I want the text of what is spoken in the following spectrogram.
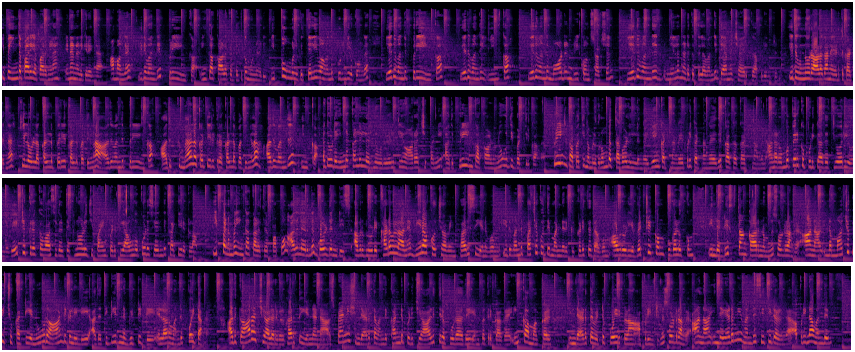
இப்போ இந்த பாறையை பாருங்களேன் என்ன நினைக்கிறீங்க? ஆமாங்க இது வந்து ப்ரீ இன்கா இன்கா காலகட்டத்துக்கு முன்னாடி. இப்போ உங்களுக்கு தெளிவாக வந்து புரிஞ்சிருக்கோங்க எது வந்து ப்ரீ இன்கா எது வந்து இன்கா எது வந்து மாடர்ன் ரீகன்ஸ்ட்ரக்ஷன் எது வந்து நிலநடுக்கத்தில் வந்து டேமேஜ் ஆயிருக்கு அப்படின்ட்டு. இது இன்னொரு அழகான எடுத்துக்காட்டுங்க. கீழே உள்ள கல் பெரிய கல் பார்த்தீங்களா அது வந்து ப்ரீ இன்கா அதுக்கு மேலே கட்டியிருக்கிற கல்லை பார்த்தீங்களா அது வந்து இன்கா அதோட இந்த கல்லில் இருந்து ஒரு எழுத்தையும் ஆராய்ச்சி பண்ணி அது ப்ரீ இன்கா காலம்னு உறுதிப்படுத்தியிருக்காங்க. ப்ரீ இன்கா பற்றி நம்மளுக்கு ரொம்ப தகவல் இல்லைங்க. ஏன் கட்டினாங்க? எப்படி கட்டினாங்க? எதற்காக கட்டினாங்கன்னு. ஆனால் ரொம்ப பேருக்கு பிடிக்காத தியோரி ஒன்று வேற்றுக்கிழக்கவாசிகள் டெக்னாலஜி பயன்படுத்தி அவங்க கூட சேர்ந்து கட்டியிருக்கலாம். இப்போ நம்ம இன்கா காலத்தில் பார்ப்போம். அதுல இருந்து கோல்டன் டீஸ் அவர்களுடைய கடவுளான வீராகோச்சாவின் பரிசு எனவும் இது வந்து பச்சைக்குத்தி மன்னருக்கு கிடைத்ததாகவும் அவருடைய வெற்றிக்கும் புகழுக்கும் இந்த டிஸ் தான் காரணம்னு சொல்றாங்க. ஆனால் இந்த மச்சு பிச்சு கட்டிய நூறு ஆண்டுகளிலே அதை திடீர்னு விட்டுட்டு எல்லாரும் வந்து போயிட்டாங்க. அதுக்கு ஆராய்ச்சியாளர்கள் கருத்து என்னன்னா ஸ்பானிஷ் இந்த இடத்த வந்து கண்டுபிடிச்சு அழித்திடக்கூடாது என்பதற்காக இன்கா மக்கள் இந்த இடத்த விட்டு போயிருக்கலாம் அப்படின்ட்டுன்னு சொல்றாங்க. ஆனா இந்த இடமே வந்து சித்திடலுங்க. அப்படின்னா வந்து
